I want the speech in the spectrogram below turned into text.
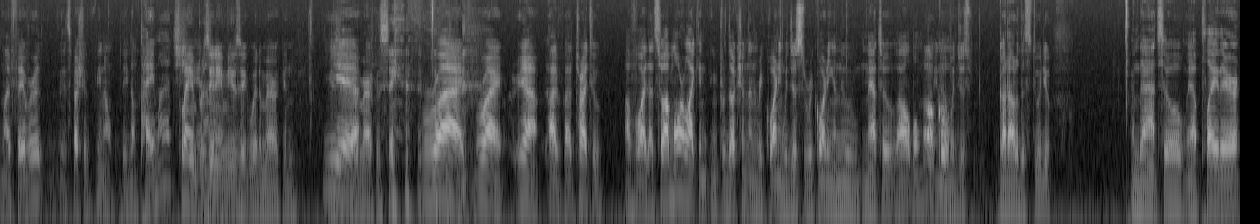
my favorite, especially if, you know they don't pay much. Playing you know. Brazilian music with American. music, Yeah. American scene. right, right, yeah. I I try to avoid that. So I'm more like in, in production and recording. We're just recording a new Neto album. Oh, you cool. Know, we just got out of the studio, and that. So yeah, play there.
